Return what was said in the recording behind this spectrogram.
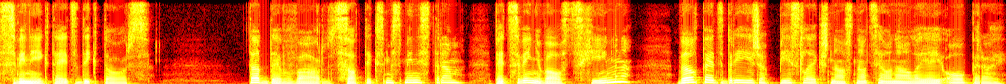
svinīgi teica diktors. Tad deva vārdu satiksmes ministram, pēc viņa valsts himna Vēl pēc brīža pieslēgšanās Nacionālajai operai.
